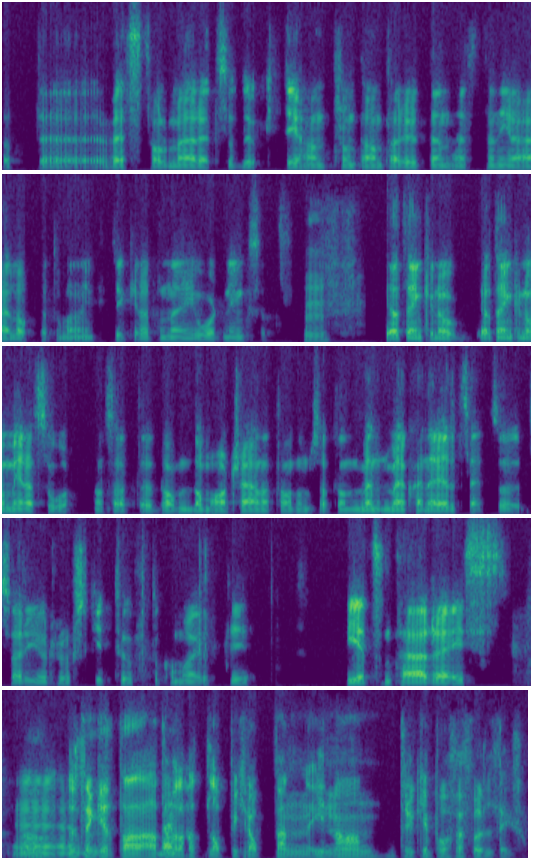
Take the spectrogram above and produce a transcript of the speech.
att uh, Westholm är rätt så duktig. Han tror inte han tar ut den hästen i det här loppet om man inte tycker att den är i ordning. Så mm jag tänker nog, jag tänker nog mera så, alltså att de, de har tränat honom så att de, men, men generellt sett så, så är det ju ruskigt tufft att komma ut i, i ett sånt här race. Ja, du tänker att, att han vill ha ett lopp i kroppen innan han trycker på för fullt liksom?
